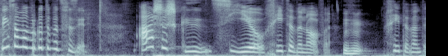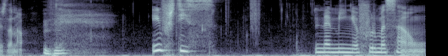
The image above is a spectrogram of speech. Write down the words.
Tenho só uma pergunta para te fazer. Achas que se eu, Rita da Nova, Uhum. Rita Dantas da Nova, investisse na minha formação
